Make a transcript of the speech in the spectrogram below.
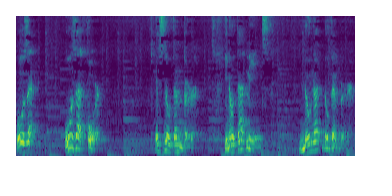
what was that? What was that for? It's November. You know what that means? No Nut November.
